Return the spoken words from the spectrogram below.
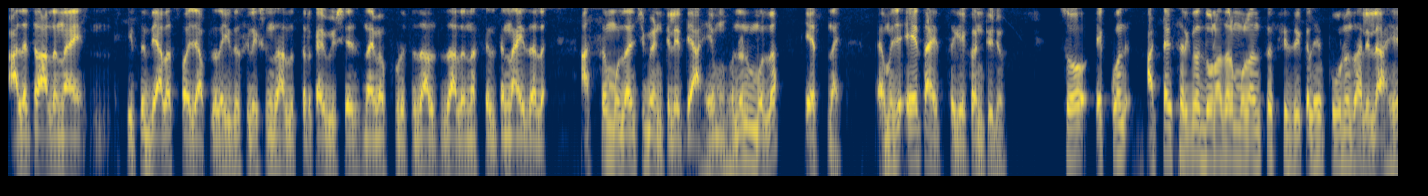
आलं तर आलं नाही. इथं द्यायलाच पाहिजे. आपल्याला इथं सिलेक्शन झालं तर काही विषयच नाही. मग पुढचं झालं तर झालं नसेल तर नाही झालं. असं मुलांची मेंटॅलिटी आहे. म्हणून मुलं येत नाहीत. म्हणजे येत आहेत सगळे कंटिन्यू सो एकोण अठ्ठावीस तारखेला दोन हजार मुलांचं फिजिकल हे पूर्ण झालेलं आहे.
